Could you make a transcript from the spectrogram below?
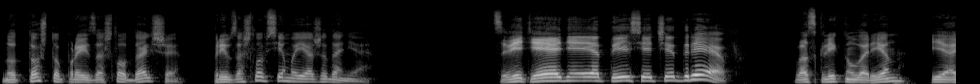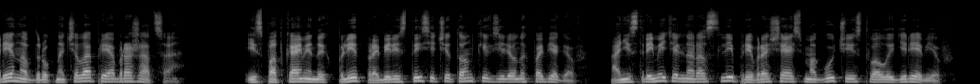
Но то, что произошло дальше, превзошло все мои ожидания. «Цветение тысячи древ!» — воскликнул Арен, и арена вдруг начала преображаться. Из-под каменных плит пробились тысячи тонких зеленых побегов. Они стремительно росли, превращаясь в могучие стволы деревьев.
